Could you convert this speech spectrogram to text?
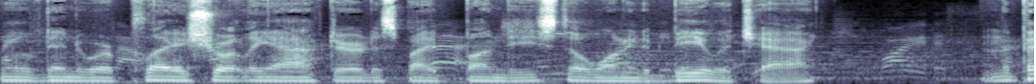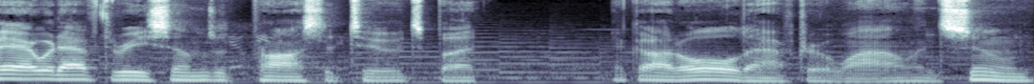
moved into her place shortly after, despite Bundy still wanting to be with Jack. And the pair would have threesomes with prostitutes, but it got old after a while, and soon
